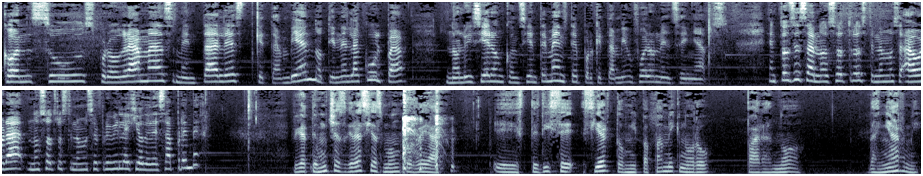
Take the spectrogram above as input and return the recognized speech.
con sus programas mentales que también no tienen la culpa, no lo hicieron conscientemente porque también fueron enseñados. Entonces a nosotros tenemos, ahora nosotros tenemos el privilegio de desaprender. Fíjate, muchas gracias, Mon Correa. Este dice, cierto, mi papá me ignoró para no dañarme.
